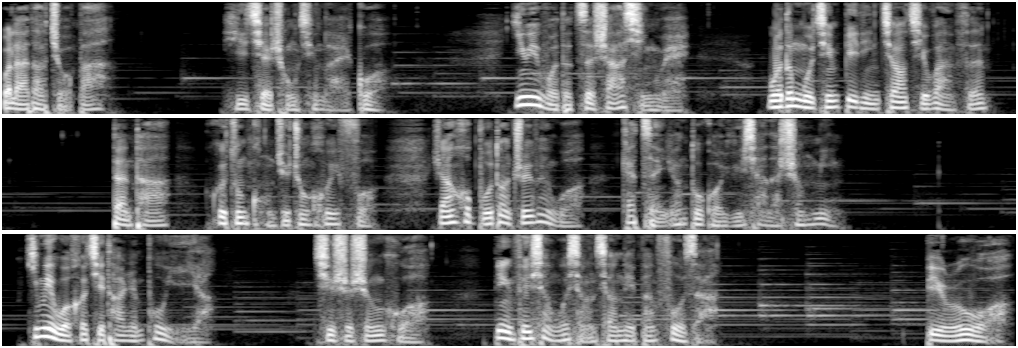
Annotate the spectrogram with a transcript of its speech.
我来到酒吧，一切重新来过。因为我的自杀行为，我的母亲必定焦急万分，但她会从恐惧中恢复，然后不断追问我。该怎样度过余下的生命？因为我和其他人不一样，其实生活并非像我想象那般复杂。比如我，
